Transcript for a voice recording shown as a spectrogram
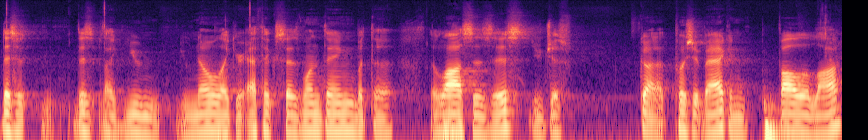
this is this like you you know like your ethics says one thing, but the the law says this. You just gotta push it back and follow the law.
